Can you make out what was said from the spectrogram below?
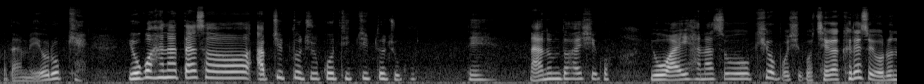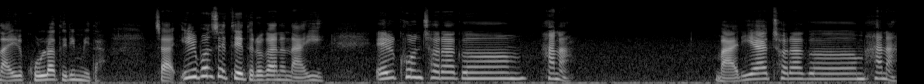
그 다음에 요렇게. 요거 하나 따서 앞집도 주고 뒷집도 주고. 네. 나눔도 하시고 요 아이 하나 쑥 키워 보시고 제가 그래서 요런 아이를 골라 드립니다. 자, 1번 세트에 들어가는 아이 엘콘 철학금 하나. 마리아 철학금 하나.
